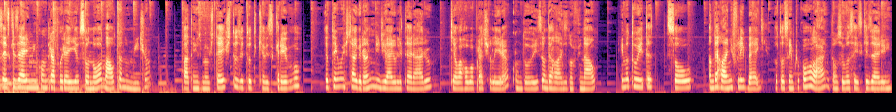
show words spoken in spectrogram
Vocês quiserem me encontrar por aí, eu sou Noa Malta no Medium. Lá tem os meus textos e tudo que eu escrevo. Eu tenho um Instagram de diário literário, que é o arroba prateleira, com dois underlines no final. E no Twitter sou underline Fleabag. Eu tô sempre por lá, então se vocês quiserem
